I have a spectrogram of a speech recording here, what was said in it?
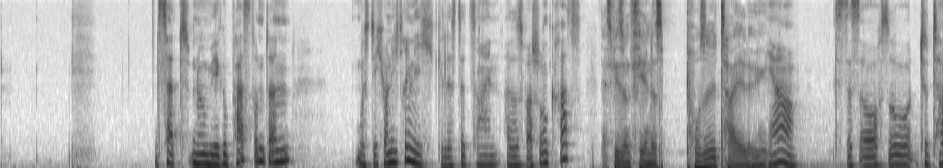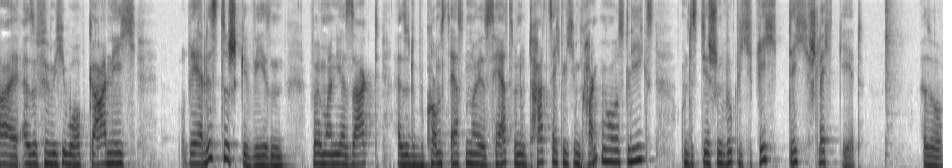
Es hat nur mir gepasst und dann musste ich auch nicht dringlich gelistet sein. Also es war schon krass. Das ist wie so ein fehlendes Puzzleteil irgendwie. Ja, das ist auch so total, also für mich überhaupt gar nicht realistisch gewesen, weil man ja sagt, also du bekommst erst ein neues Herz, wenn du tatsächlich im Krankenhaus liegst und es dir schon wirklich richtig schlecht geht. Also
